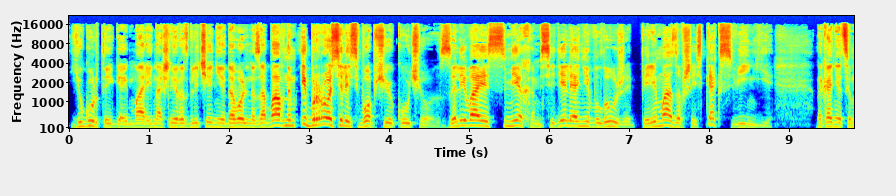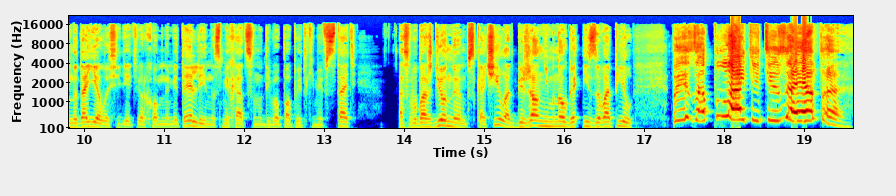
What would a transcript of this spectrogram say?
Югурта и Гаймарий нашли развлечение довольно забавным и бросились в общую кучу. Заливаясь смехом, сидели они в луже, перемазавшись, как свиньи. Наконец им надоело сидеть верхом на метелле и насмехаться над его попытками встать. Освобожденный он вскочил, отбежал немного и завопил. «Вы заплатите за это!»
